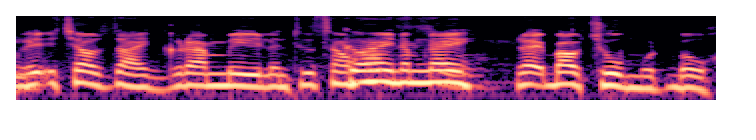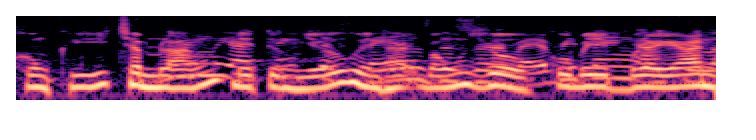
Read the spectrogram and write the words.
lễ trao giải Grammy lần thứ 62 năm nay lại bao trùm một bầu không khí trầm lắng để tưởng nhớ huyền thoại bóng rổ Kobe Bryant,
